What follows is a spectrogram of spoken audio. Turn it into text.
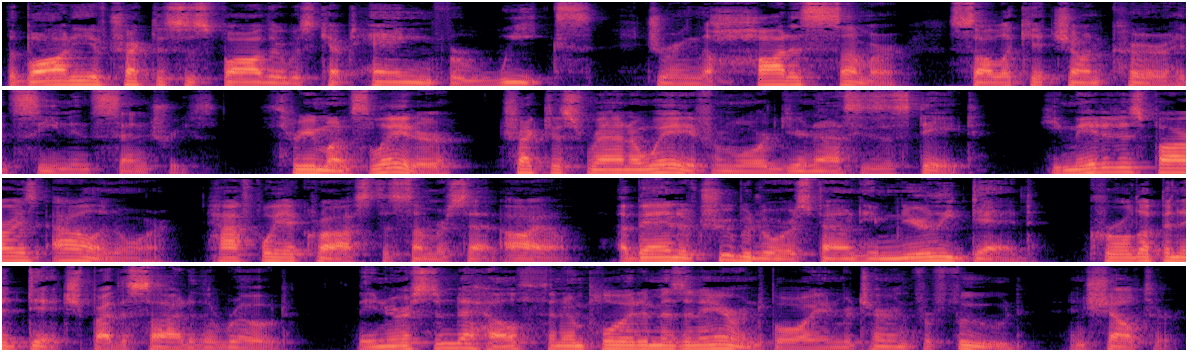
The body of Trectus's father was kept hanging for weeks during the hottest summer Solakich on Kur had seen in centuries. Three months later, Trectus ran away from Lord Girnassi's estate. He made it as far as Alinor, halfway across the Somerset Isle. A band of troubadours found him nearly dead, curled up in a ditch by the side of the road. They nursed him to health and employed him as an errand boy in return for food and shelter.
